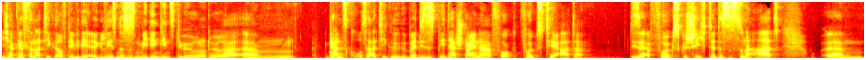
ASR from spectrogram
ich habe gestern einen Artikel auf DWDL gelesen, das ist ein Mediendienst, liebe Hörerinnen und Hörer. Ähm, ganz großer Artikel über dieses Peter Steiner Volkstheater. Diese Erfolgsgeschichte, das ist so eine Art, ähm,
